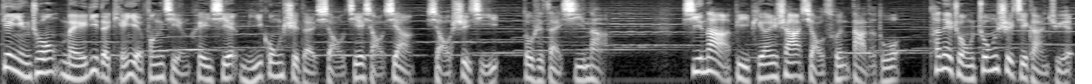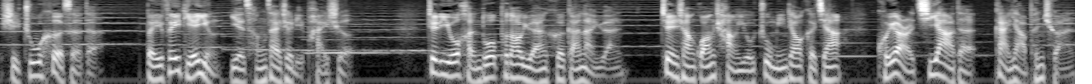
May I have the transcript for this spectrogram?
电影中美丽的田野风景和一些迷宫式的小街小巷、小市集，都是在希纳。希纳比皮恩沙小村大得多，它那种中世纪感觉是朱褐色的。北非谍影也曾在这里拍摄，这里有很多葡萄园和橄榄园。镇上广场有著名雕刻家奎尔齐亚的盖亚喷泉。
